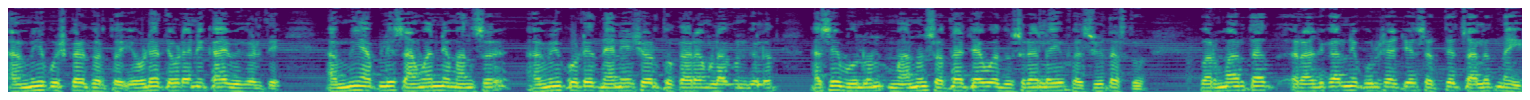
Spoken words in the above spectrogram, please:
आम्ही पुष्कळ करतो एवढ्या तेवढ्याने काय बिघडते? आम्ही आपली सामान्य माणसं आम्ही कुठे ज्ञानेश्वर तुकाराम लागून गेलो असे बोलून माणूस स्वतःच्या व दुसऱ्यालाही फसवीत असतो. परमार्थात राजकारणी पुरुषाचे सत्य चालत नाही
